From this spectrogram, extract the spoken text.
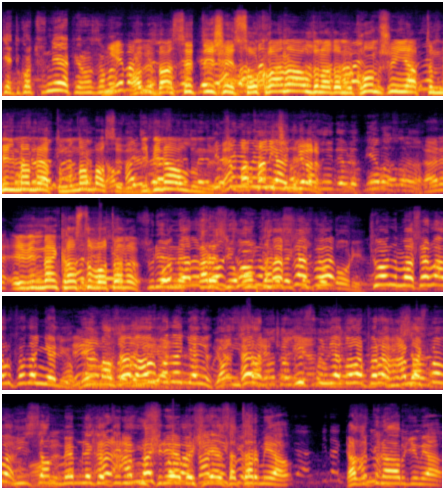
Dedikodusunu niye yapıyorsun o zaman? Niye? Abi bahsettiği şey sokağına aldın adamı, komşun yaptın, bilmem ne yaptın. Bundan bahsediyor. Dibine aldın diyor. Ben vatan için diyorum. Yani evinden kastı vatanı. Onların arası çoğunun masrafı, çoğunun masrafı Avrupa'dan geliyor. Ne masrafı? Avrupa'dan geliyor. Her 3 milyar dolar para anlaşma var. İnsan memleketini anlaşma 3 liraya var 5 liraya satar mı ya? Yazık günah abicim ya.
